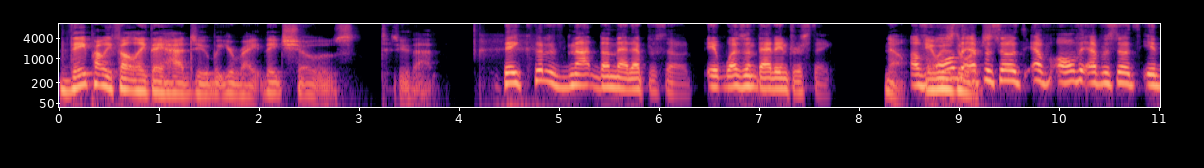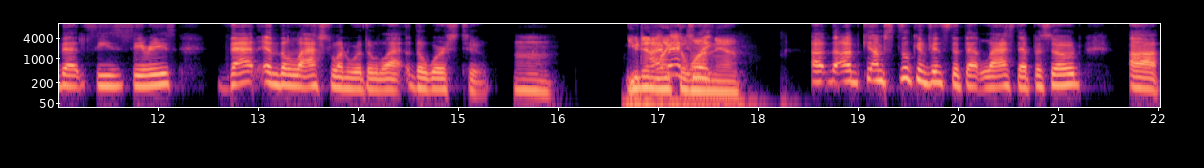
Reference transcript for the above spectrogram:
they probably felt like they had to, but you're right. They chose to do that. They could have not done that episode. It wasn't that interesting. No, Of all the, the, episodes, of all the episodes in that series, that and the last one were the la- the worst two. Mm. You didn't I'm like the one, yeah. Uh, I'm I'm still convinced that that last episode uh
